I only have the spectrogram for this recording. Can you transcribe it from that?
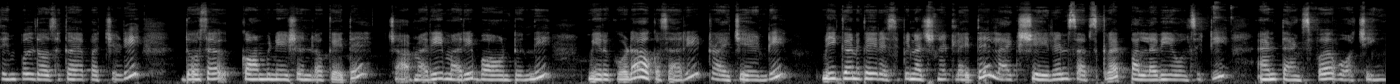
సింపుల్ దోసకాయ పచ్చడి. దోశ కాంబినేషన్లోకి అయితే చా మరీ మరీ బాగుంటుంది. మీరు కూడా ఒకసారి ట్రై చేయండి. మీకు కనుక ఈ రెసిపీ నచ్చినట్లయితే like share and subscribe Pallavi all city. And thanks for watching.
